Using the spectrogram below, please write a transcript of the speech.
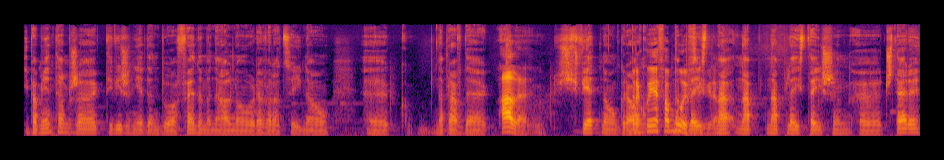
i pamiętam, że Division 1 było fenomenalną, rewelacyjną E, naprawdę Ale świetną grą. Brakuje fabuły na, play, na, na, na, PlayStation 4. E,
